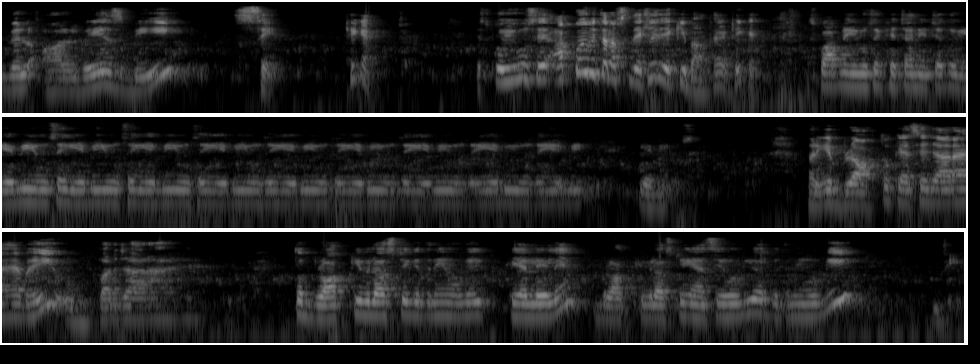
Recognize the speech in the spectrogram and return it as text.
will always be same ठीक है? इसको यू से, आप कोई भी तरफ़ से देख लीजिए, एक ही बात है, ठीक है? इसको आपने यू से खींचा नीचे तो ये भी यू से ये भी यू से ये भी यू से ये भी यू से ये भी यू से ये भी यू से ये भी यू से ये भी यू से ये भी ये भी यू से पर ये ब्लॉक तो कैसे जा रहा है भाई? ऊपर जा रहा है। तो ब्लॉक की वेलोसिटी कितनी होगी? क्या ले लें, ब्लॉक की वेलोसिटी ऐसी होगी और कितनी होगी? बी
